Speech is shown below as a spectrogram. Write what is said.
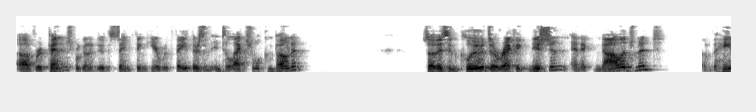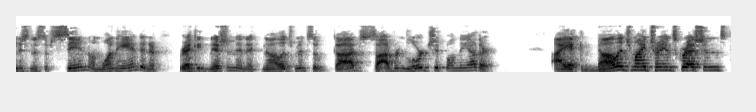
of repentance. We're going to do the same thing here with faith. There's an intellectual component. So this includes a recognition and acknowledgement of the heinousness of sin on one hand and a recognition and acknowledgments of God's sovereign lordship on the other. I acknowledge my transgressions.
